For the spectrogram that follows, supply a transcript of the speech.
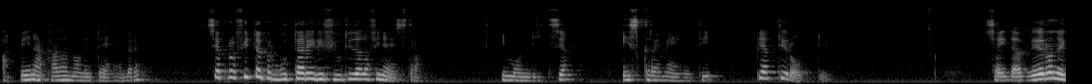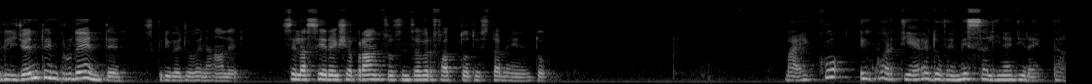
appena calano le tenebre, si approfitta per buttare i rifiuti dalla finestra. Immondizia, escrementi, piatti rotti. Sei davvero negligente e imprudente, scrive Giovenale, se la sera esce a pranzo senza aver fatto testamento. Ma ecco il quartiere dove Messalina è diretta.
